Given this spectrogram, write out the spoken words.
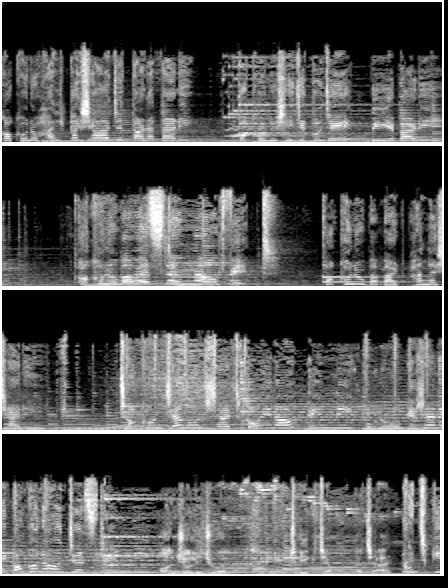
কখনো হালকা সাজ তাড়াতাড়ি কখনো সেজে গুজে বিয়ে বাড়ি কখনো বা ওয়েস্টার্ন আউটফিট কখনো বা পাট ভাঙা শাড়ি। যখন যেমন সাজ গয়না তেমনি কোনো কখনো জাস্ট তেমনি। অঞ্জলি জুয়েলার্স ঠিক যেমনটা চায়। আজকে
